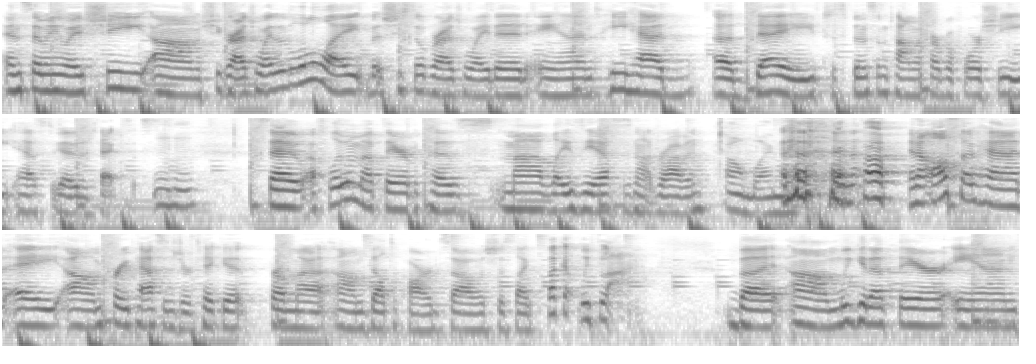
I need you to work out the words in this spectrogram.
and so anyway, she um, she graduated a little late, but she still graduated, and he had a day to spend some time with her before she has to go to Texas. Mm-hmm. So I flew him up there because my lazy ass is not driving, I don't blame you. and, and I also had a um, free passenger ticket from my um, Delta card, so I was just like, "Fuck it, we fly. But um, we get up there, and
